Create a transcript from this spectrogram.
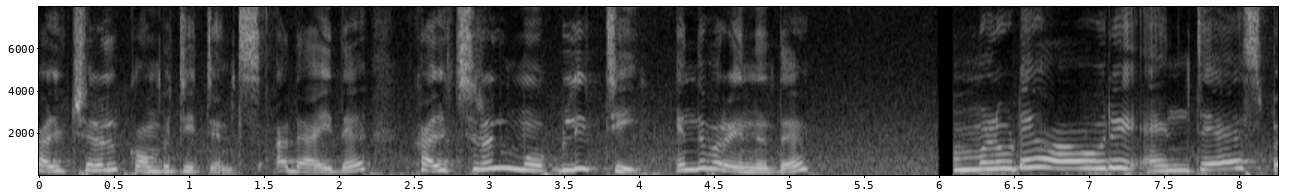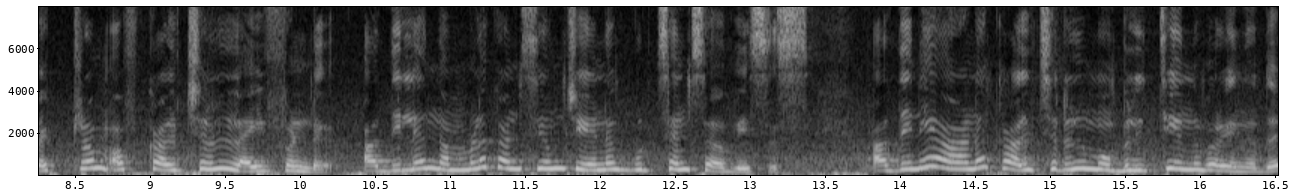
cultural competences അതായത് കൾച്ചറൽ മൊബിലിറ്റി എന്ന് പറയുന്നത് നമ്മളുടെ ആ ഒരു എന്റയർ സ്പെക്ട്രം ഓഫ് കൾച്ചറൽ ലൈഫുണ്ട് അതിൽ നമ്മൾ കൺസ്യൂം ചെയ്യുന്ന ഗുഡ്സ് ആൻഡ് സർവീസസ് അതിനെയാണ് കൾച്ചറൽ മൊബിലിറ്റി എന്ന് പറയുന്നത്.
